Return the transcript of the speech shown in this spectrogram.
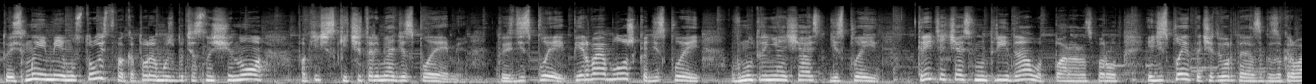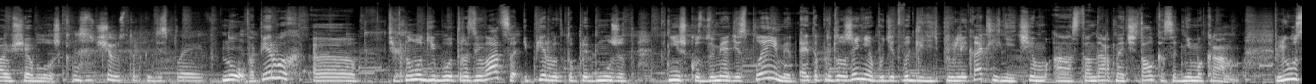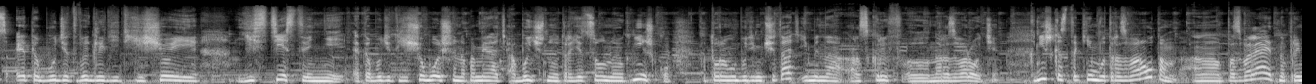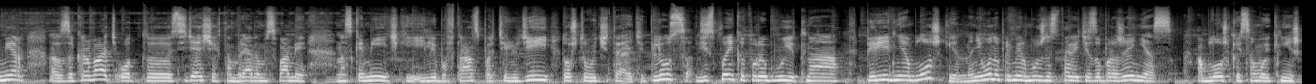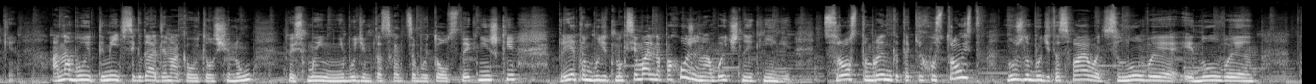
То есть мы имеем устройство, которое может быть оснащено фактически четырьмя дисплеями. То есть дисплей первая обложка, дисплей внутренняя часть, дисплей третья часть внутри, да, вот пара разворот. И дисплей это четвертая зак- закрывающая обложка. А Зачем столько дисплеев? Ну, во-первых, э, технологии будут развиваться, и первый, кто предложит книжку с двумя дисплеями, это предложение будет выглядеть привлекательнее, чем а, стандартная читалка с одним экраном. Плюс это будет выглядеть еще и естественней. Это будет еще больше напоминать обычную традиционную книжку, которую мы будем читать, именно раскрыв э, на развороте. Книжка с таким вот разворотом э, позволяет, например, э, закрывать от э, сидящих там рядом с вами на скамеечке и либо в транспорте людей то, что вы читаете. Плюс дисплей, который будет на передней обложке, на него, например, можно ставить изображение с обложкой самой книжки. Она будет иметь всегда одинаковую толщину, то есть мы не будем таскать с собой толстые книжки, при этом будет максимально похоже на обычные книги. С ростом рынка таких устройств нужно будет осваивать все новые и новые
